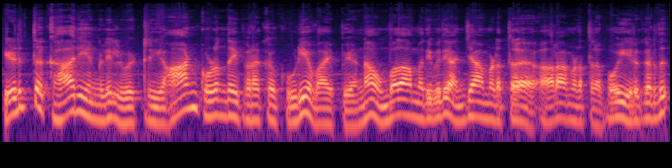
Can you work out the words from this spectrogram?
எடுத்த காரியங்களில் வெற்றி ஆண் குழந்தை பிறக்கக்கூடிய வாய்ப்பு. ஏன்னா ஒன்பதாம் அதிபதி அஞ்சாம் இடத்துல ஆறாம் இடத்துல போய் இருக்கிறது.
